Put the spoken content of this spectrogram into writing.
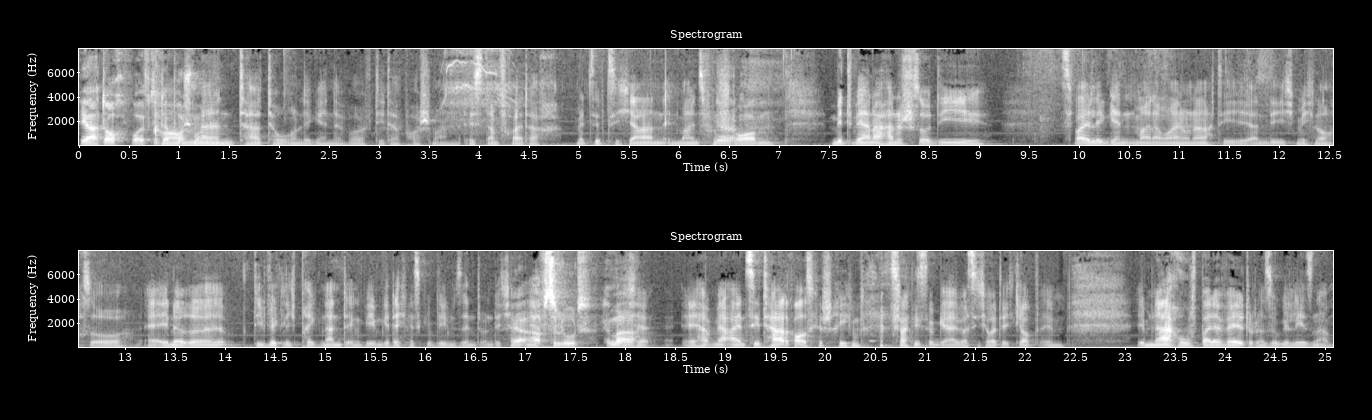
Ja, doch, Wolf-Dieter Poschmann. Kommentatorenlegende Wolf-Dieter Poschmann ist am Freitag mit 70 Jahren in Mainz verstorben. Mit Werner Hansch so die zwei Legenden meiner Meinung nach, die, an die ich mich noch so erinnere, die wirklich prägnant irgendwie im Gedächtnis geblieben sind. Und ich ja, mir, absolut. Immer. Ich, ich habe mir ein Zitat rausgeschrieben, das fand ich so geil, was ich heute, ich glaube, im, im Nachruf bei der Welt oder so gelesen habe.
